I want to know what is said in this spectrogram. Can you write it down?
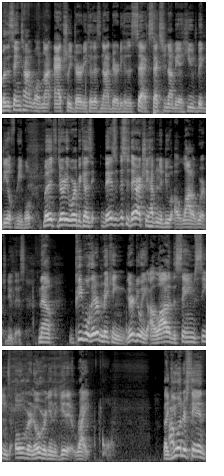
but at the same time, well, not actually dirty because it's not dirty because it's sex. Sex should not be a huge big deal for people, but it's dirty work because there's this is they're actually having to do a lot of work to do this. Now, people they're making they're doing a lot of the same scenes over and over again to get it right. Like you oh. understand,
